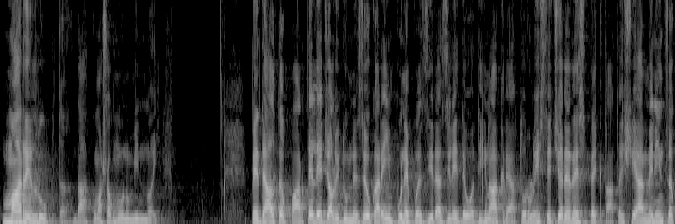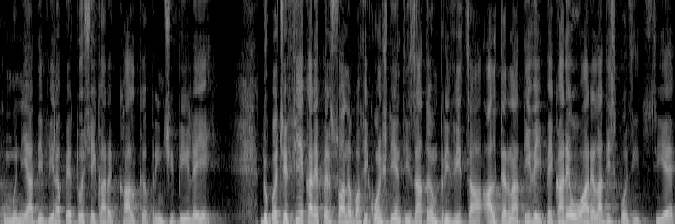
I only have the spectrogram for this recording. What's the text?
mare luptă, da? cum așa cum o numim noi. Pe de altă parte, legea lui Dumnezeu care impune păzirea zilei de odihnă a Creatorului se cere respectată și amenință cu mânia divină pe toți cei care calcă principiile ei. După ce fiecare persoană va fi conștientizată în privința alternativei pe care o are la dispoziție,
